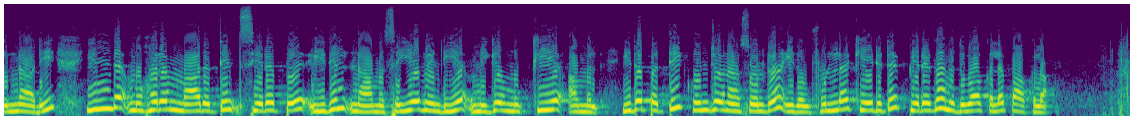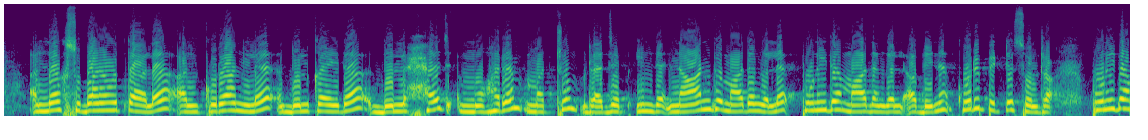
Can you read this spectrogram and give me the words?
முன்னாடி இந்த முஹரம் மாதத்தின் சிறப்பு இதில் நாம் செய்ய வேண்டிய மிக முக்கிய அமல். இதை பற்றி கொஞ்சம் நான் சொல்கிறேன் இதை ஃபுல்லாக கேட்டுட்டு பிறகு அந்த துவாக்களை பார்க்கலாம். அல்லாஹ் சுபானவுத்தால அல் குரானில் துல்கைதா துல்ஹஜ் முஹரம் மற்றும் ரஜப் இந்த நான்கு மாதங்களில் புனித மாதங்கள் அப்படின்னு குறிப்பிட்டு சொல்கிறான் புனித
